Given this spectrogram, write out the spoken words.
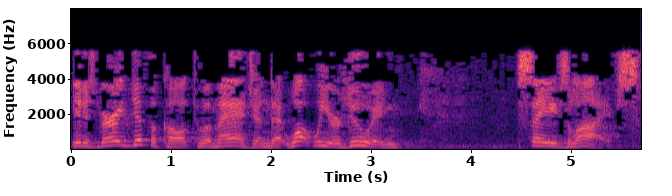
it is very difficult to imagine that what we are doing saves lives.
